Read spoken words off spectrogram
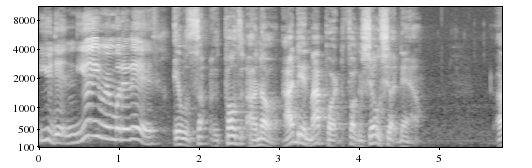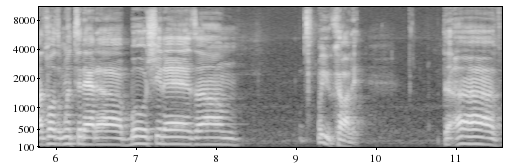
You didn't. You don't even remember what it is. It was something supposed to. I know I did my part. The fucking show shut down. I was supposed to went to that uh, bullshit as um, what do you call it? The uh,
